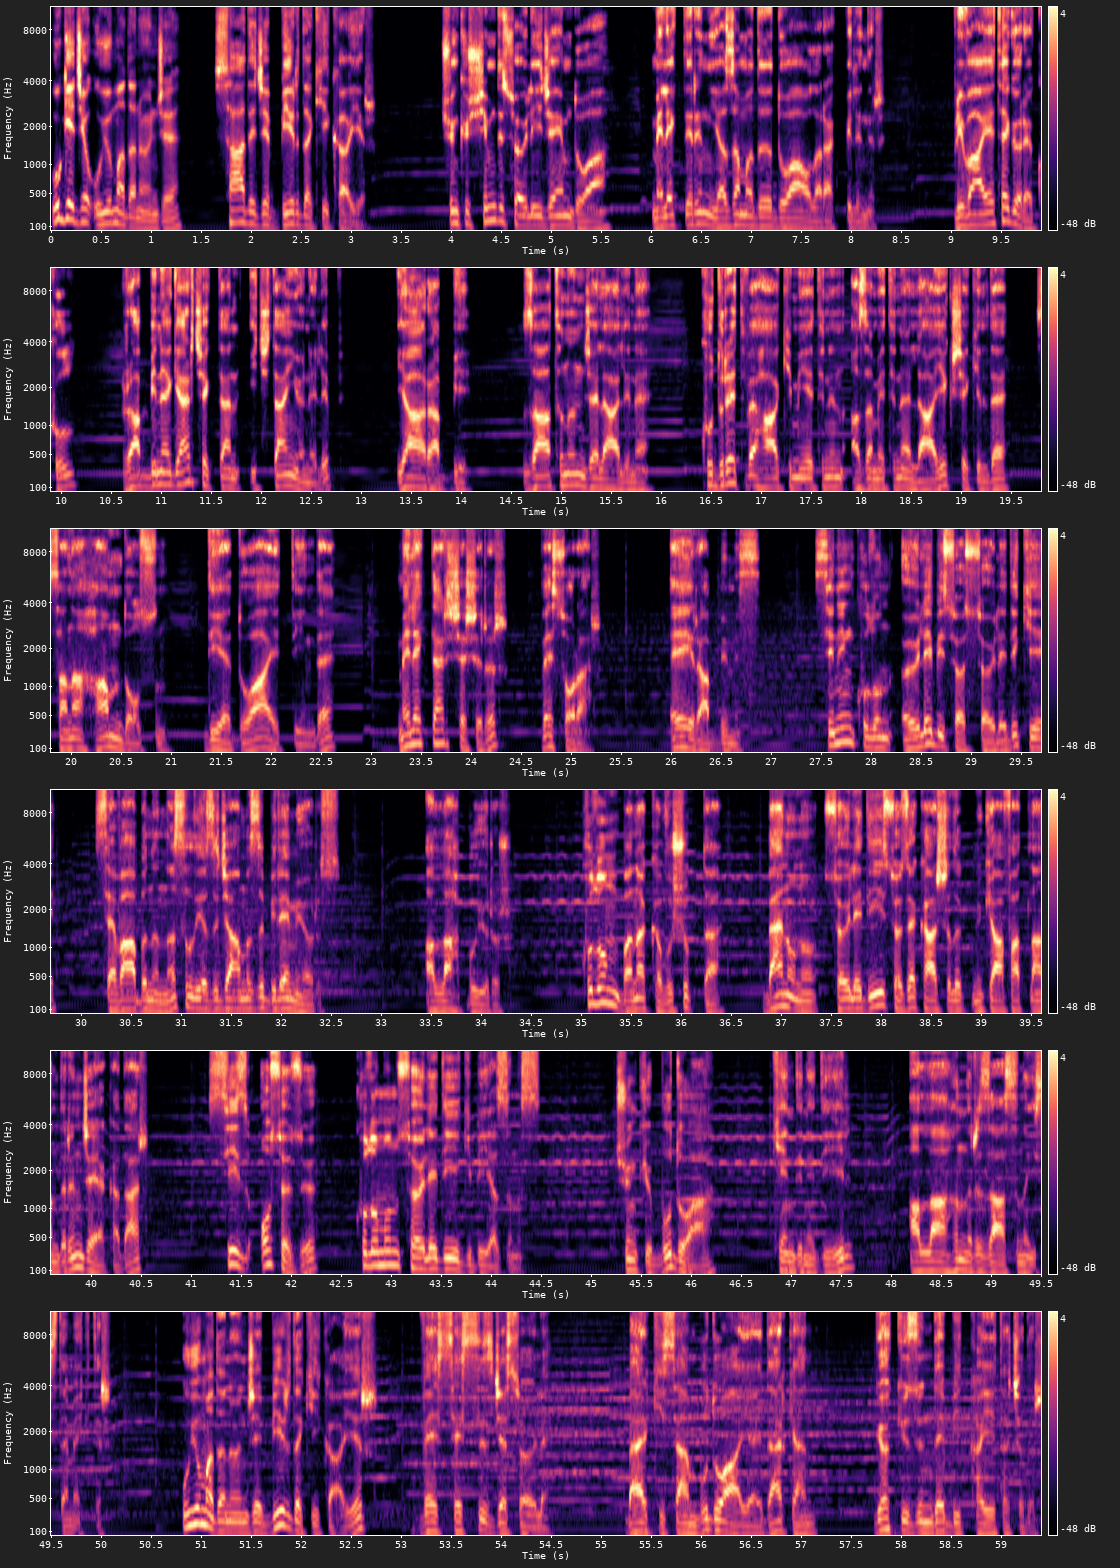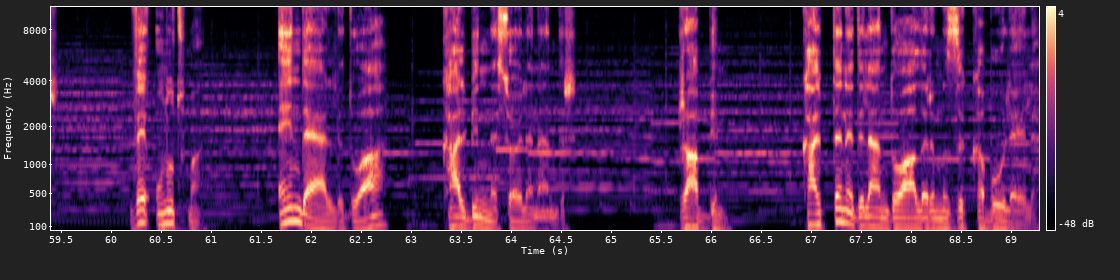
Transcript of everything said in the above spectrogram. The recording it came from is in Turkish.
Bu gece uyumadan önce sadece bir dakika ayır. Çünkü şimdi söyleyeceğim dua, meleklerin yazamadığı dua olarak bilinir. Rivayete göre kul, Rabbine gerçekten içten yönelip, Ya Rabbi, zatının celaline, kudret ve hakimiyetinin azametine layık şekilde sana hamdolsun diye dua ettiğinde, melekler şaşırır ve sorar. Ey Rabbimiz! Senin kulun öyle bir söz söyledi ki, sevabını nasıl yazacağımızı bilemiyoruz. Allah buyurur. Kulum bana kavuşup da ben onu söylediği söze karşılık mükafatlandırıncaya kadar siz o sözü kulumun söylediği gibi yazınız. Çünkü bu dua kendini değil Allah'ın rızasını istemektir. Uyumadan önce bir dakika ayır ve sessizce söyle. Belki sen bu duayı ederken gökyüzünde bir kayıt açılır. Ve unutma, en değerli dua kalbinle söylenendir. Rabbim, kalpten edilen dualarımızı kabul eyle.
